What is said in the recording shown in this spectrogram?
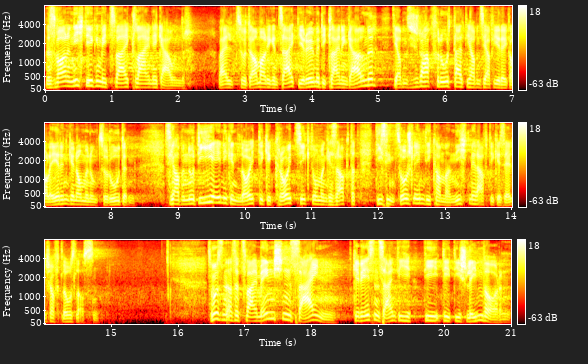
Das waren nicht irgendwie zwei kleine Gauner, weil zur damaligen Zeit die Römer, die kleinen Gauner, die haben sie schon auch verurteilt, die haben sie auf ihre Galeeren genommen, um zu rudern. Sie haben nur diejenigen Leute gekreuzigt, wo man gesagt hat, die sind so schlimm, die kann man nicht mehr auf die Gesellschaft loslassen. Es mussten also zwei Menschen sein, gewesen sein, die, die, die, die schlimm waren.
